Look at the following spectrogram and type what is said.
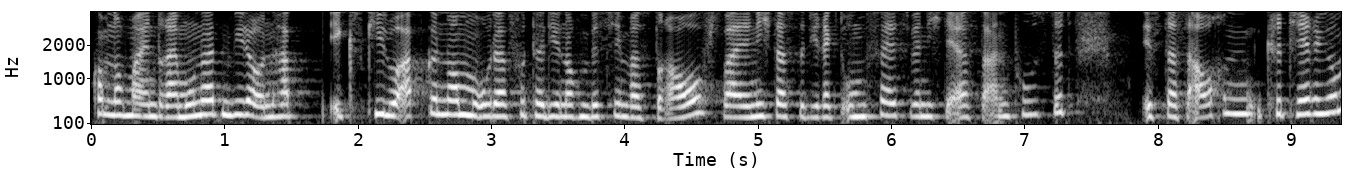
komm noch mal in drei Monaten wieder und hab x Kilo abgenommen oder futter dir noch ein bisschen was drauf, weil nicht, dass du direkt umfällst, wenn dich der Erste anpustet. Ist das auch ein Kriterium,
